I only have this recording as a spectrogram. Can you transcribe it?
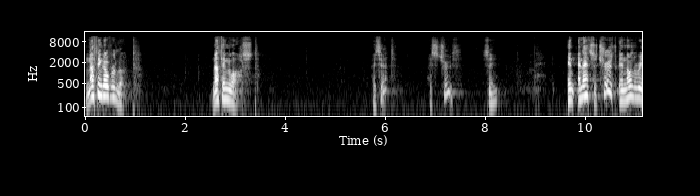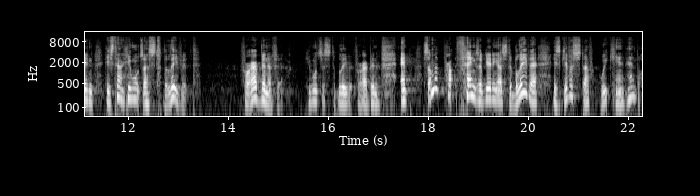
nothing overlooked, nothing lost. That's it. That's the truth. See? And, and that's the truth. And the only reason he's telling, he wants us to believe it for our benefit. He wants us to believe it for our benefit. And some of the pro- things of getting us to believe that is give us stuff we can't handle.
